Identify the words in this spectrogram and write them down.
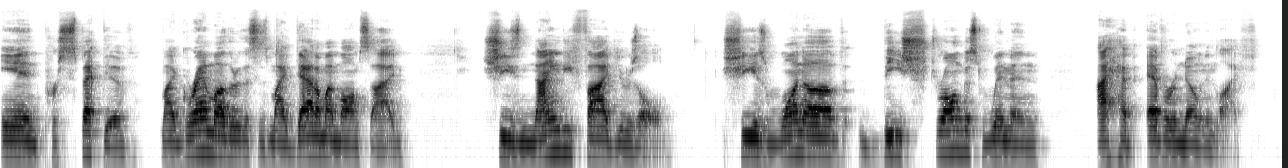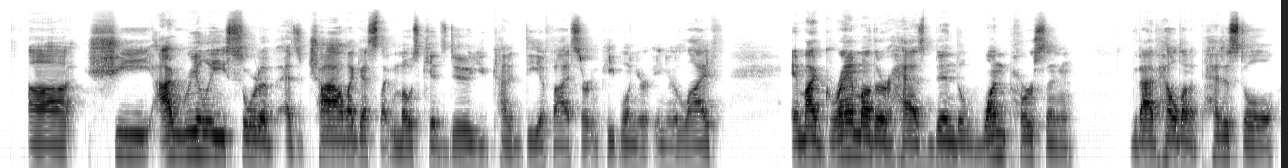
in perspective, my grandmother, this is my dad on my mom's side, she's 95 years old. She is one of the strongest women I have ever known in life. Uh, she, I really sort of, as a child, I guess, like most kids do, you kind of deify certain people in your in your life. And my grandmother has been the one person that I've held on a pedestal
